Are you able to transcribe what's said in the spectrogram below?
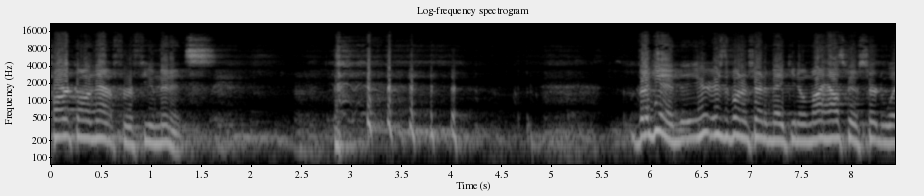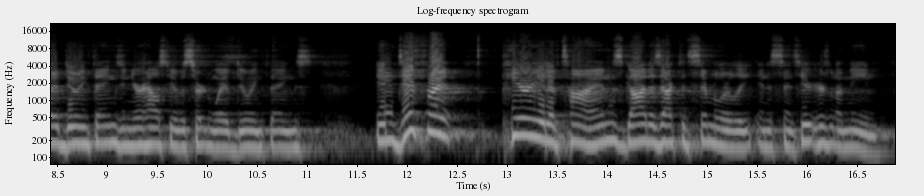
park on that for a few minutes. but again, here's the point I'm trying to make. You know, my house, we have a certain way of doing things. In your house, you have a certain way of doing things. In different period of times, God has acted similarly in a sense. Here, here's what I mean.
